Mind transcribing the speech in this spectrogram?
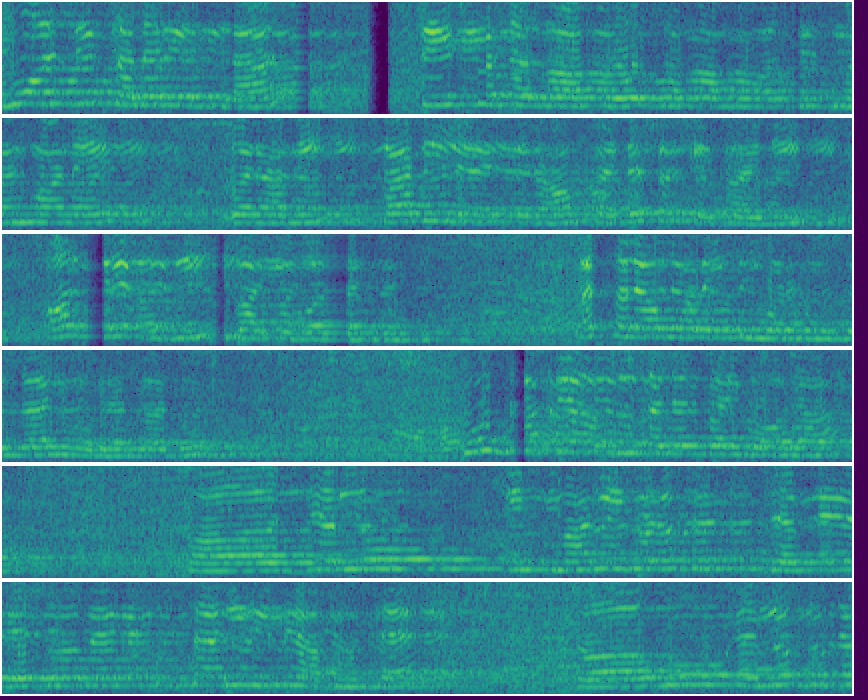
मुअज़्ज़िज़ सदर इजलास, स्टेज पर जलवा अफरोज तमाम मुअज़्ज़िज़ मेहमान गरामी काबिल एहतराम के कायदी और मेरे અઝીઝ ભાઈઓ અસલામ વાલેકુમ વરહમતુલ્લાહ વબરકાતુ હું સાથે અબ્દુલ કદરભાઈ ગોરા જેમનું મારું એક વર્ષ છે જેમને રેશમાબેને ખૂબ સારી રીતે આપ્યું છે હું એમનો શુક્ર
